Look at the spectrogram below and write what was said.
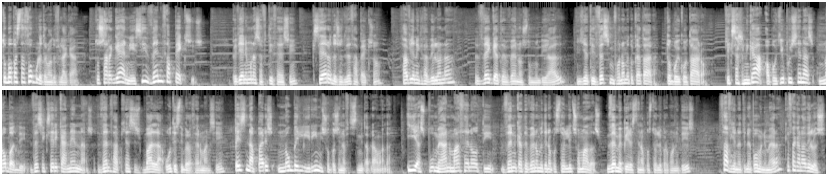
τον Παπασταθόπουλο τερματοφυλακά. Το Σαργκάνι, εσύ δεν θα παίξεις. Παιδιά, αν ήμουν σε αυτή τη θέση, ξέροντας ότι δεν θα παίξω, θα έβγαινα και θα δήλωνα δεν κατεβαίνω στο Μουντιάλ γιατί δεν συμφωνώ με το Κατάρ. Τον μποϊκοτάρω. Και ξαφνικά από εκεί που είσαι ένας nobody, δεν σε ξέρει κανένας, δεν θα πιάσεις μπάλα ούτε στην προθέρμανση, παίζεις να πάρεις Νόμπελ ειρήνης όπως είναι αυτή τη στιγμή τα πράγματα. Ή ας πούμε, αν μάθαινα ότι δεν κατεβαίνω με την αποστολή της ομάδας, δεν με πήρε στην αποστολή προπονητής, θα έβγαινα την επόμενη μέρα και θα έκανα δήλωση.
